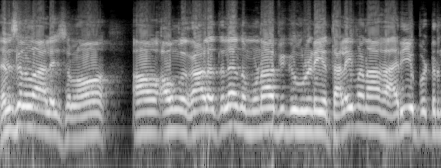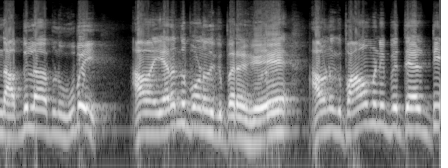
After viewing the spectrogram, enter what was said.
நரிசல்லா அலிஸ்லாம் அவங்க காலத்தில் அந்த முனாஃபிக்குகளுடைய தலைவனாக அறியப்பட்டிருந்த அப்துல்லா பின் உபை அவன் இறந்து போனதுக்கு பிறகு அவனுக்கு பாவமன்னிப்பு தேடி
